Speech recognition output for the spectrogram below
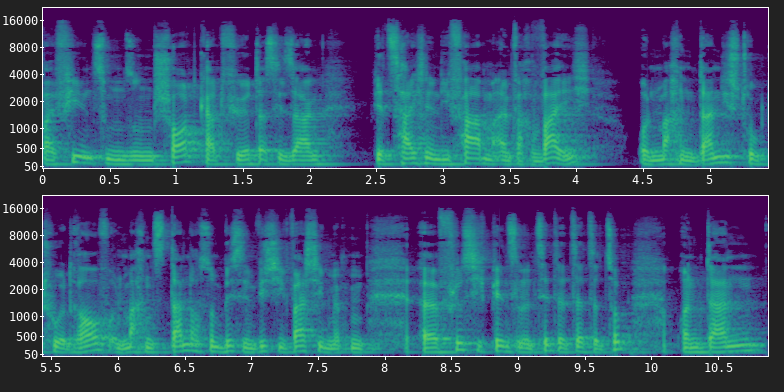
bei vielen zum so einem Shortcut führt, dass sie sagen, wir zeichnen die Farben einfach weich und machen dann die Struktur drauf und machen es dann noch so ein bisschen wischiwaschi mit dem äh, Flüssigpinsel und zitterzitzerzup und dann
